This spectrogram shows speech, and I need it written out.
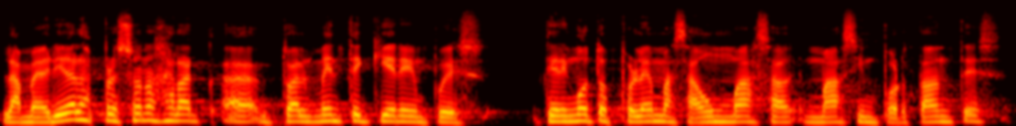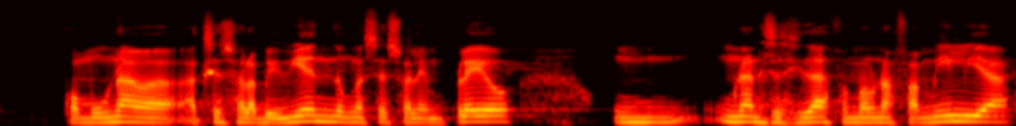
La mayoría de las personas actualmente quieren, pues, tienen otros problemas aún más, más importantes, como un acceso a la vivienda, un acceso al empleo, una necesidad de formar una familia.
